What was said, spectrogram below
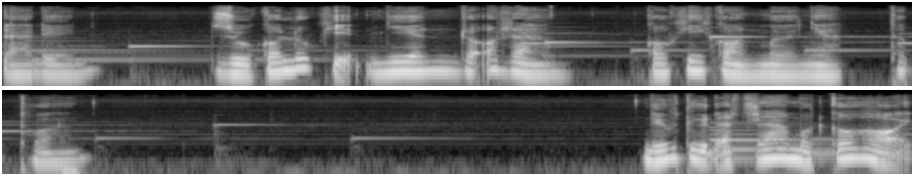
đã đến. Dù có lúc hiện nhiên rõ ràng, có khi còn mờ nhạt, thấp thoáng. Nếu tự đặt ra một câu hỏi,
